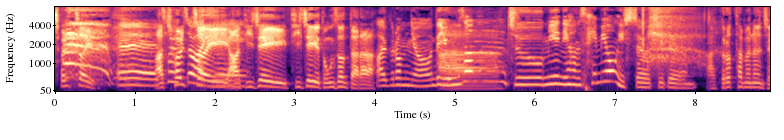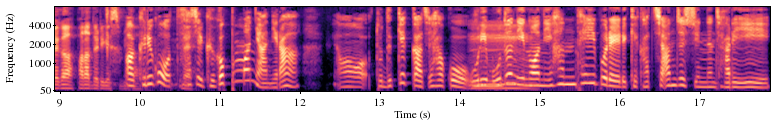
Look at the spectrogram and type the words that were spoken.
철저히. 네, 아, 철저하게. 철저히. 아, DJ, DJ 동선 따라. 아, 그럼요. 근데 아. 용산 주민이 한 3명 있어요, 지금. 아, 그렇다면은 제가 받아드리겠습니다. 아, 그리고 네. 사실 그것뿐만이 아니라, 어, 또 늦게까지 하고, 우리 음. 모든 인원이 한 테이블에 이렇게 같이 앉을 수 있는 자리,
